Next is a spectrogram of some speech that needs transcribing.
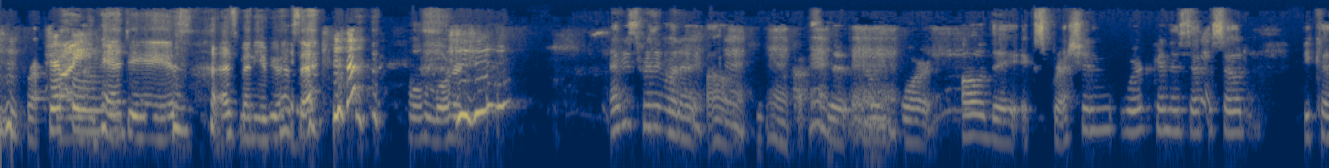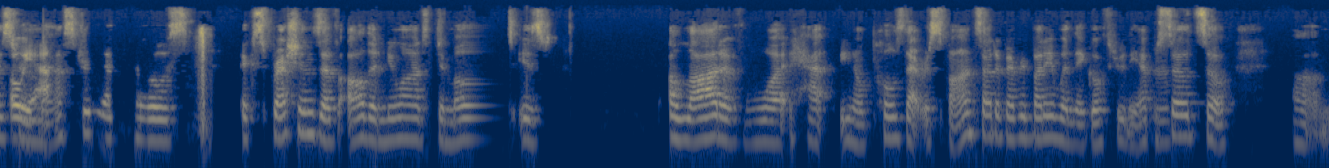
give Brian- crying dripping. panties, as many of you have said. oh Lord. I just really want to um, give props to Ellie for all of the expression work in this episode because her Oh, yeah. mastery of those expressions of all the nuanced emotions is a lot of what ha- you know pulls that response out of everybody when they go through the episode. So um,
